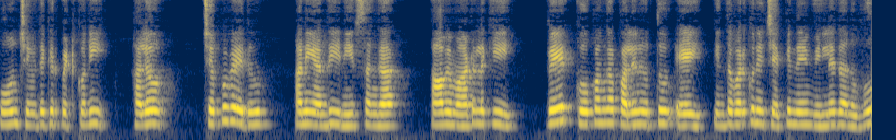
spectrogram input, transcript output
ఫోన్ చెవి దగ్గర పెట్టుకుని హలో చెప్పు వేదు అని అంది నీరసంగా. ఆమె మాటలకి వేద్ కోపంగా పల్లెనొత్తు ఏయ్ ఇంతవరకు నేను చెప్పిందేం వినలేదా నువ్వు?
